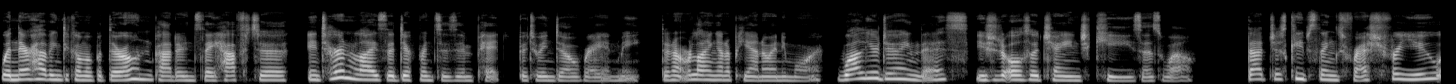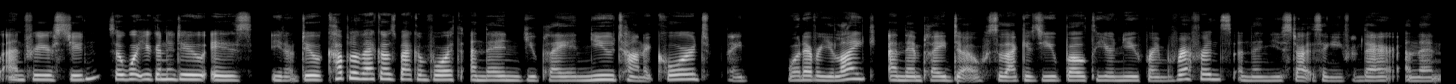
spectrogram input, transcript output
When they're having to come up with their own patterns, they have to internalize the differences in pitch between do, re, and mi. They're not relying on a piano anymore. While you're doing this, you should also change keys as well that just keeps things fresh for you and for your student. So what you're going to do is, you know, do a couple of echoes back and forth and then you play a new tonic chord, play whatever you like, and then play do. So that gives you both your new frame of reference and then you start singing from there and then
